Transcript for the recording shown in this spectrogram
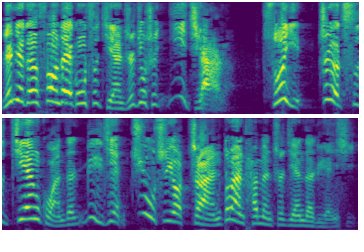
人家跟放贷公司简直就是一家了。所以这次监管的利剑就是要斩断他们之间的联系。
